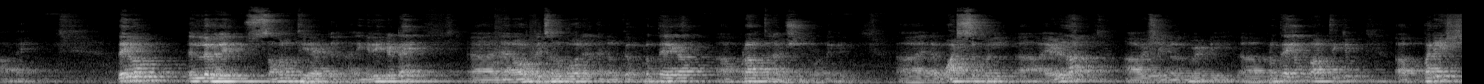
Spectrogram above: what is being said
അമേ ദൈവം എല്ലാവരെയും സമൃദ്ധിയായിട്ട് അനുഗ്രഹിക്കട്ടെ. ഞാൻ ഓർപ്പിച്ചതുപോലെ നിങ്ങൾക്ക് പ്രത്യേക പ്രാർത്ഥന വിഷയങ്ങളുണ്ടെങ്കിൽ എന്റെ വാട്സപ്പിൽ എഴുതാം. ആ വിഷയങ്ങൾക്ക് വേണ്ടി പ്രത്യേകം പ്രാർത്ഥിക്കും. പരീക്ഷ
